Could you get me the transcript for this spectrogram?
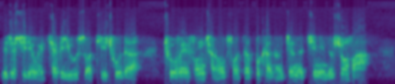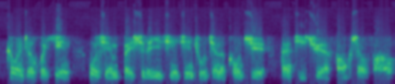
也就是立委蔡壁如所提出的“除非封城，否则不可能真的清零”的说法。柯文哲回应，目前北市的疫情已经逐渐的控制，但的确防不胜防。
